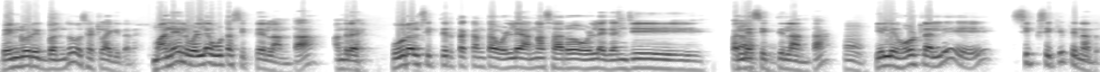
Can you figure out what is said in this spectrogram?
ಬೆಂಗಳೂರಿಗೆ ಬಂದು ಸೆಟ್ಲ್ ಆಗಿದ್ದಾರೆ. ಮನೇಲಿ ಒಳ್ಳೆ ಊಟ ಸಿಗ್ತಿಲ್ಲ ಅಂತ ಅಂದ್ರೆ ಊರಲ್ಲಿ ಸಿಕ್ತಿರ್ತಕ್ಕಂತ ಒಳ್ಳೆ ಅನ್ನ ಸಾರು ಒಳ್ಳೆ ಗಂಜಿ ಪಲ್ಯ ಸಿಕ್ತಿಲ್ಲ ಸಿಗ್ತಿಲ್ಲ ಅಂತ ಇಲ್ಲಿ ಹೋಟ್ಲಲ್ಲಿ ಸಿಕ್ ಸಿಕ್ಕಿ ತಿನ್ನೋದು.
